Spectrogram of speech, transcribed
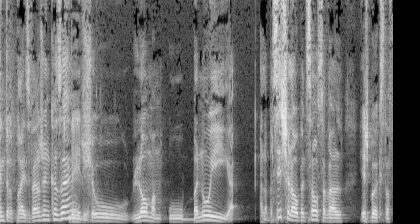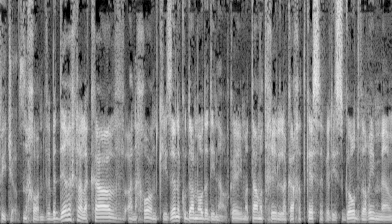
enterprise version כזה, בדיוק. שהוא לא, הוא בנוי על הבסיס של ה open source אבל יש בו extra features. נכון, ובדרך כלל הקו הנכון, כי זה נקודה מאוד עדינה, אוקיי? אם אתה מתחיל לקחת כסף ולסגור דברים מה,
